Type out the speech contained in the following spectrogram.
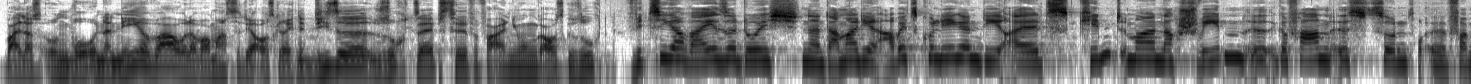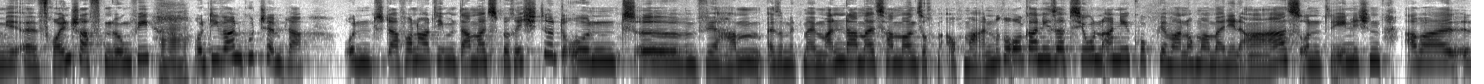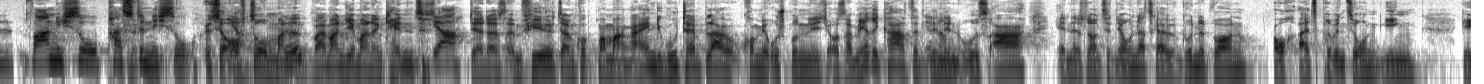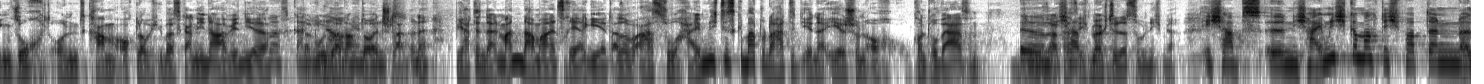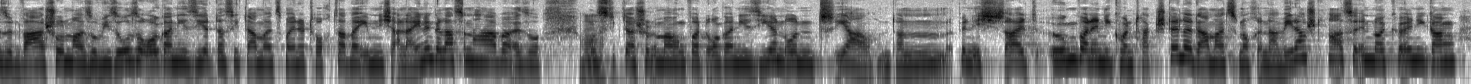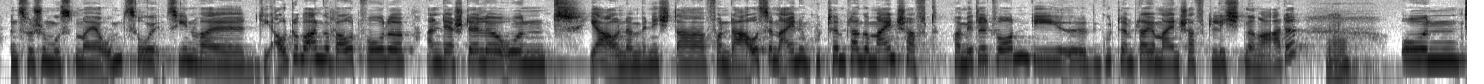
weil das irgendwo in der Nähe war? Oder warum hast du dir ausgerechnet diese Sucht-Selbsthilfevereinigung ausgesucht? Witzigerweise durch eine damalige Arbeitskollegin, die als Kind immer nach Schweden äh, gefahren ist zu äh, äh, Freundschaften irgendwie. Und die waren Guttempler. Und davon hat ihm damals berichtet und äh, wir haben, also mit meinem Mann damals haben wir uns auch, auch mal andere Organisationen angeguckt. Wir waren noch mal bei den AAs und ähnlichen, aber äh, war nicht so, passte nicht so. Ist ja, ja oft so, man, ne? weil man jemanden kennt, ja. der das empfiehlt, dann guckt man mal rein. Die Guttempler kommen ja ursprünglich aus Amerika, sind genau. in den USA Ende des 19. Jahrhunderts gegründet worden, auch als Prävention gegen gegen Sucht und kam auch, glaube ich, über Skandinavien hier über Skandinavien dann rüber nach Deutschland. Und, ne? Wie hat denn dein Mann damals reagiert? Also hast du heimlich das gemacht oder hattet ihr in der Ehe schon auch Kontroversen? Wie ähm, du gesagt ich hast, hab, ich möchte das so nicht mehr. Ich habe es äh, nicht heimlich gemacht. Ich habe dann, also war schon mal sowieso so organisiert, dass ich damals meine Tochter bei ihm nicht alleine gelassen habe. Also mhm. musste ich da schon immer irgendwas organisieren. Und ja, und dann bin ich halt irgendwann in die Kontaktstelle, damals noch in der Wederstraße in Neukölln gegangen. Inzwischen mussten wir ja umziehen, weil die Autobahn gebaut wurde an der Stelle. Und ja, und dann bin ich da von da aus in eine Guttempler-Gemeinschaft vermittelt worden, die äh, Guttemplergemeinschaft Lichtenrade. Mhm. Und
